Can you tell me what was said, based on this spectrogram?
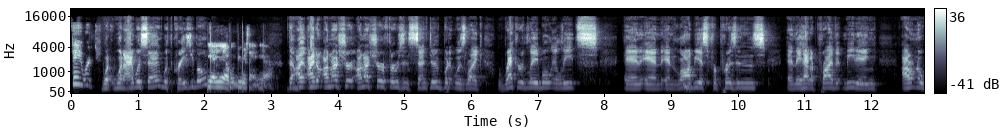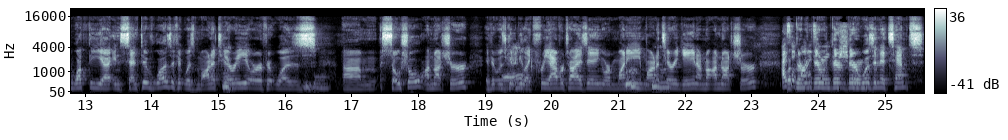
They were What what I was saying with Krayzie Bone? Yeah, yeah, what you were saying, yeah. The- I, I don't, I'm not sure. I'm not sure if there was incentive, but it was like record label elites and and and lobbyists for prisons, and they had a private meeting. I don't know what the uh, incentive was, if it was monetary mm. or if it was mm-hmm. um, social. I'm not sure if it was going to be like free advertising or money, mm-hmm. monetary gain. I'm not. I'm not sure. I but there, monetary there, for there, there was an attempt,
